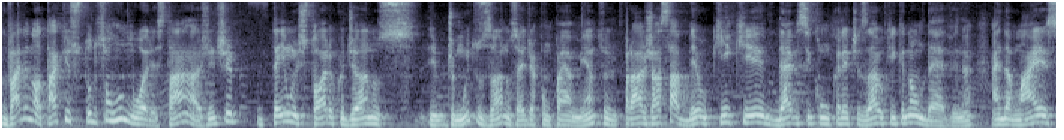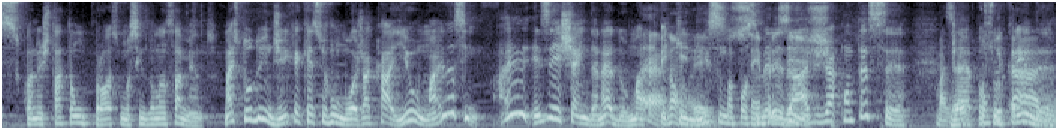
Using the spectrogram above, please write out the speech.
Vale notar que isso tudo são rumores, tá? A gente tem um histórico de anos, de muitos anos aí de acompanhamento para já saber o que, que deve se concretizar e o que, que não deve, né? Ainda mais quando a gente tá tão próximo assim do lançamento. Mas tudo indica que esse rumor já caiu, mas assim, existe ainda, né, Edu? Uma É, não, pequeníssima isso sempre possibilidade de acontecer. Mas já é, por surpreender.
